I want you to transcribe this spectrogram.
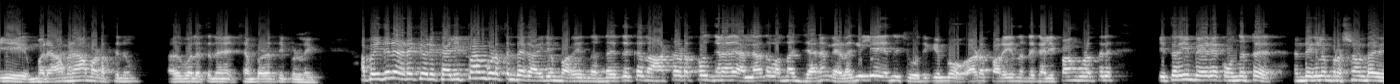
ഈ രാമനാമഠത്തിനും അതുപോലെ തന്നെ ചെമ്പഴത്തി പിള്ളയും. അപ്പൊ ഇതിനിടയ്ക്ക് ഒരു കലിപ്പാങ്കുളത്തിന്റെ കാര്യം പറയുന്നുണ്ട്. ഇതൊക്കെ നാട്ടടപ്പ് ഇങ്ങനെ അല്ലാതെ വന്ന ജനം ഇളകില്ലേ എന്ന് ചോദിക്കുമ്പോൾ അവിടെ പറയുന്നുണ്ട് കലിപ്പാങ്കുളത്തിൽ ഇത്രയും പേരെ കൊന്നിട്ട് എന്തെങ്കിലും പ്രശ്നം ഉണ്ടായോ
